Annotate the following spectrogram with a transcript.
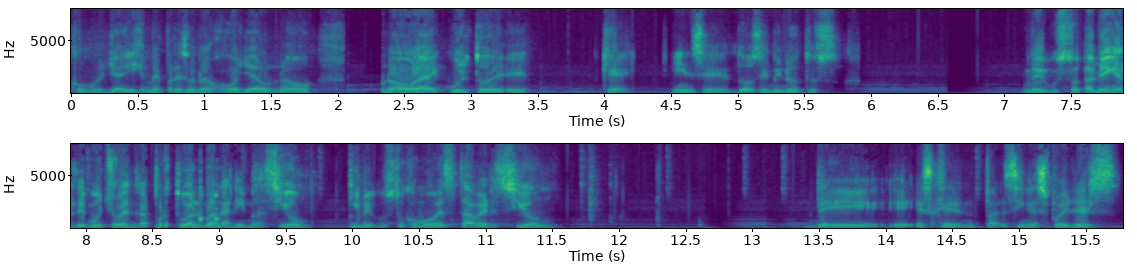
Como ya dije, me parece una joya, una, una obra de culto de, ¿qué? 15, 12 minutos. Me gustó también el de Mucho Vendrá por tu alma, la animación. Y me gustó como esta versión de, eh, es que sin spoilers,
